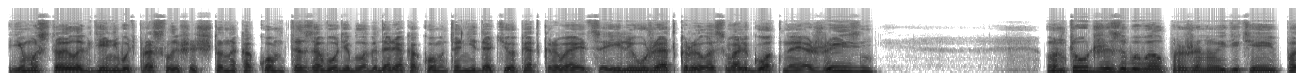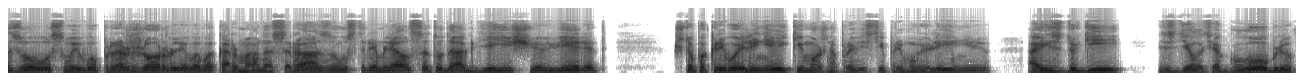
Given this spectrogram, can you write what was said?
ему стоило где-нибудь прослышать, что на каком-то заводе благодаря какому-то недотепе открывается или уже открылась вольготная жизнь, он тут же забывал про жену и детей, по зову своего прожорливого кармана сразу устремлялся туда, где еще верят, что по кривой линейке можно провести прямую линию, а из дуги сделать оглоблю.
